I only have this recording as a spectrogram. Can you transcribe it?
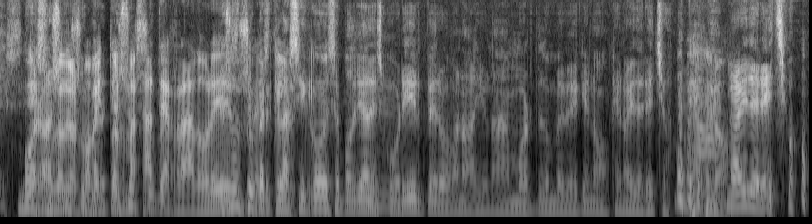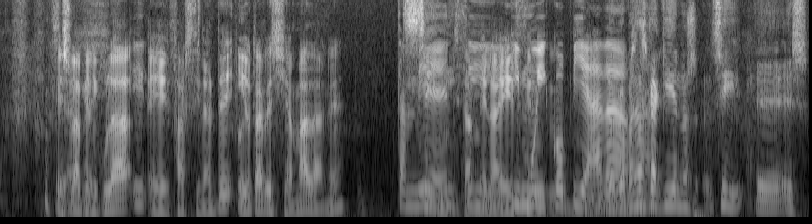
es, Bueno, es uno es de los super- momentos más super- aterradores. Es un superclásico, se podría descubrir, pero bueno, hay una muerte de un bebé que no, que no hay derecho. No. No, hay derecho. Es una película Y- eh, fascinante y otra vez Shyamalan, ¿eh? También, Sí, sí, también hay y muy copiada. Lo que pasa es que aquí nos- sí, eh, es,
